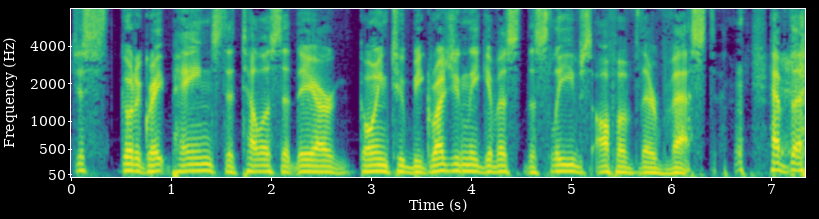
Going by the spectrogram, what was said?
just go to great pains to tell us that they are going to begrudgingly give us the sleeves off of their vest? have the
